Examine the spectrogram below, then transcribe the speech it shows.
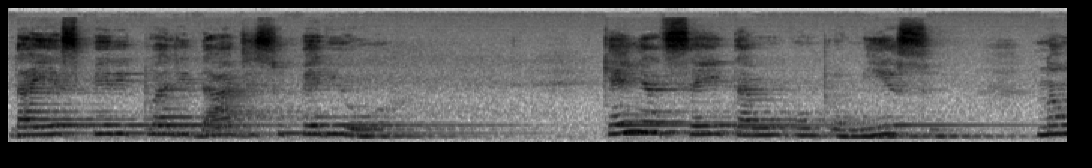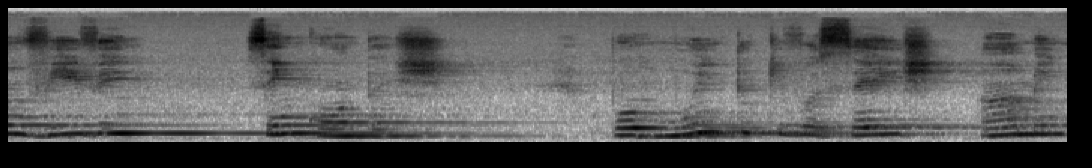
da espiritualidade superior. Quem aceita um compromisso não vive sem contas. Por muito que vocês amem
